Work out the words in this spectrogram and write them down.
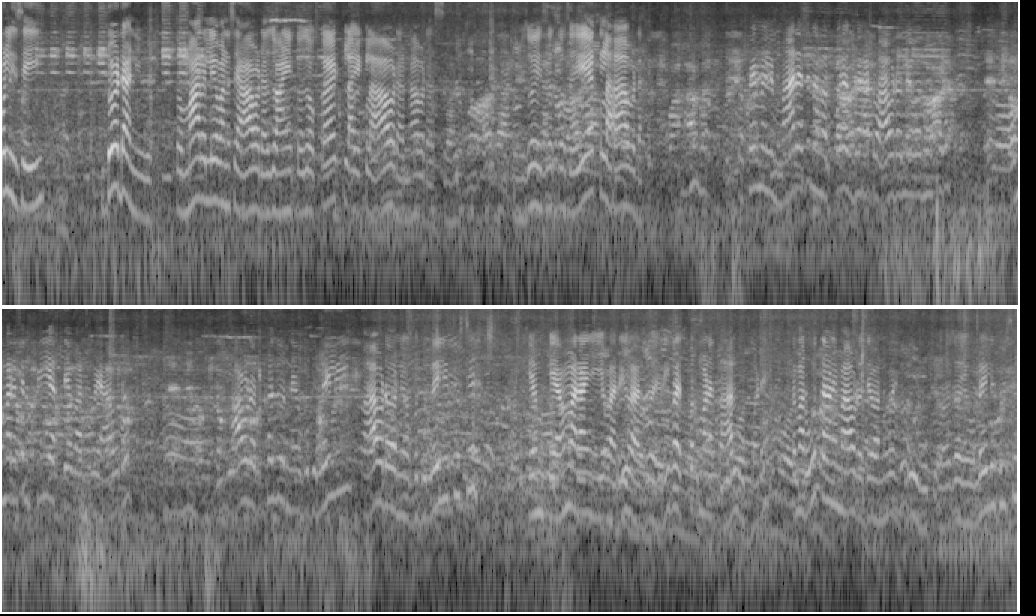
ઓલી છે એ ડોડાની હોય. તો મારે લેવાના છે આવડા. જો અહીં તો જો કેટલા એકલા આવડા ને આવડા છે. તમે જોઈ શકો છો એકલા આવડા. તો ફેમિલી મારે છે ને અમારે પરેશભાઈ હાટું આવડો લેવાનો છે. તો અમારે છે ને પિયર દેવાનું હોય આવડો. આવડો ને ખજૂર ને એવું બધું લઈ લઈ આવડો ને એવું બધું લઈ લીધું છે. કેમ કે અમારા અહીંયા એવા રિવાજ હોય રિવાજ પ્રમાણે તો હાલવું પડે. તમારે ઉતાણીમાં આવડો દેવાનું હોય તો જો એવું લઈ લીધું છે.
